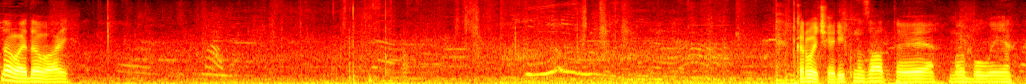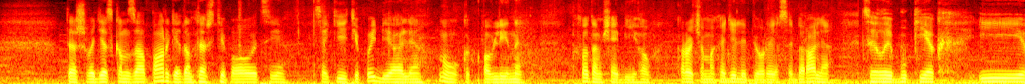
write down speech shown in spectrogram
Давай, давай. Коротше, рік назад е, ми були теж в Одеському зоопарку, там теж типу оці всякі типи бігали, ну, як павліни. Хто там ще бігав? Коротше, ми ходили, пюре собирали. Цілий букет. І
